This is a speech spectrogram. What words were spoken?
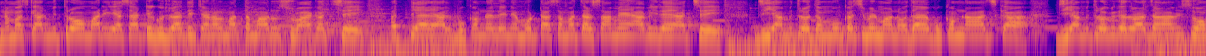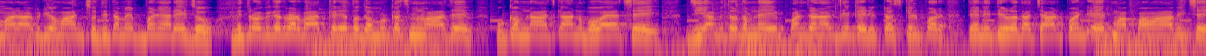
નમસ્કાર મિત્રો, અમારી એસઆરટી ગુજરાતી ચેનલમાં તમારું સ્વાગત છે. અત્યારે હાલ ભૂકંપને લઈને મોટા સમાચાર સામે આવી રહ્યા છે. જી આ મિત્રો, જમ્મુ કાશ્મીરમાં નોંધાયો ભૂકંપના આંચકા. જી આ મિત્રો, વિગતવાર જણાવીશું. અમારા વિડીયોમાં અંત સુધી તમે બન્યા રહેજો. મિત્રો, વિગતવાર વાત કરીએ તો જમ્મુ કાશ્મીરમાં આજે ભૂકંપના આંચકા અનુભવાયા છે. જી આ મિત્રો, તમને એ પણ જણાવી દઈએ કે રિક્ટર સ્કેલ પર તેની તીવ્રતા ચાર પોઈન્ટ એક માપવામાં આવી છે.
